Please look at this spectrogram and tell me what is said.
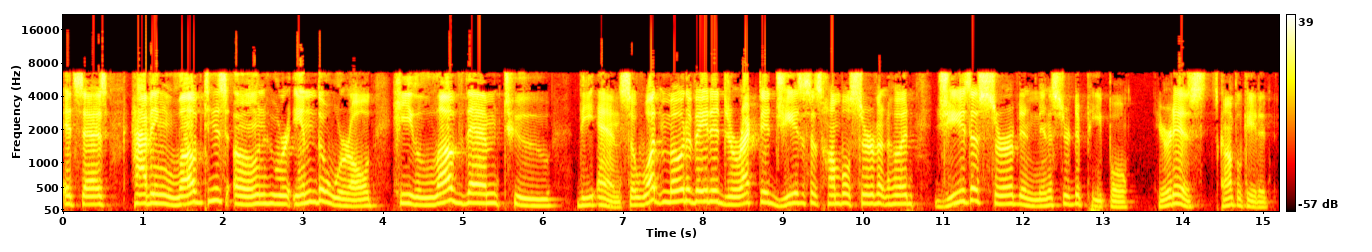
it says, having loved his own who were in the world, he loved them to the end. So, what motivated, directed Jesus' humble servanthood? Jesus served and ministered to people. Here it is. It's complicated.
